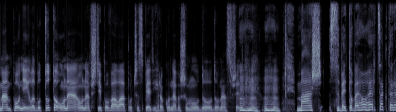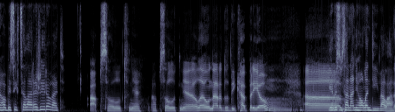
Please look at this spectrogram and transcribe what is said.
mám po nej, lebo toto ona, ona vštepovala počas 5 rokov na vašom do, do nás všetkých. Uh-huh, uh-huh. Máš svetového herca, ktorého by si chcela režírovať? Absolútne, absolútne. Leonardo DiCaprio. Hmm. Uh, ja by som sa na neho len dívala.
